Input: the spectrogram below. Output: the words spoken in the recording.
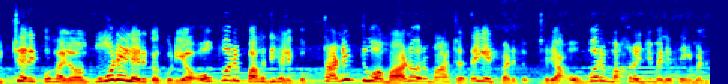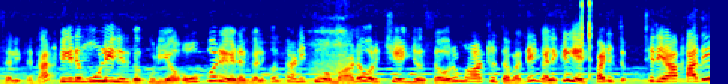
உச்சரிப்புகளும் மூளையில இருக்கக்கூடிய ஒவ்வொரு பகுதிகளுக்கும் தனித்துவமான ஒரு மாற்றத்தை ஏற்படுத்தும். சரியா? ஒவ்வொரு மகரஜும் என்ன செய்யும் சொல்லி சொன்னால் எங்களோட மூலையில் இருக்கக்கூடிய ஒவ்வொரு இடங்களுக்கும் தனித்துவமான ஒரு சேஞ்சஸ் ஒரு மாற்றத்தை வந்து எங்களுக்கு ஏற்படுத்தும். சரியா? அதே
